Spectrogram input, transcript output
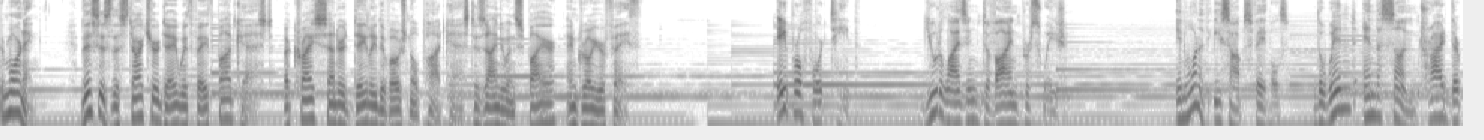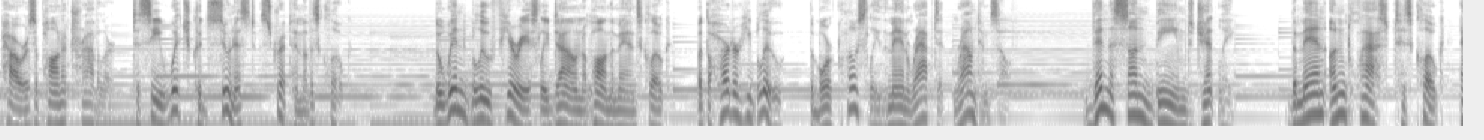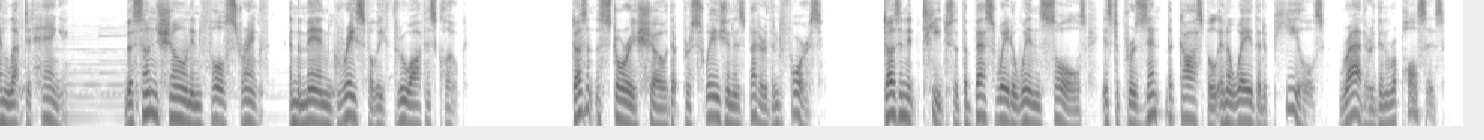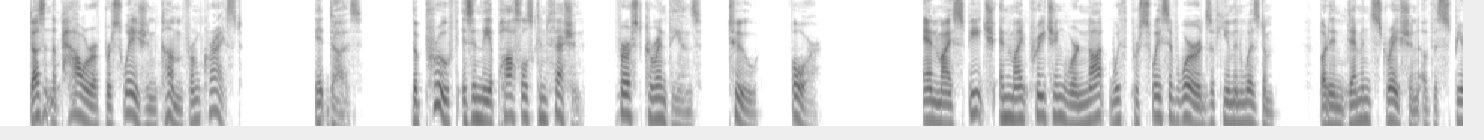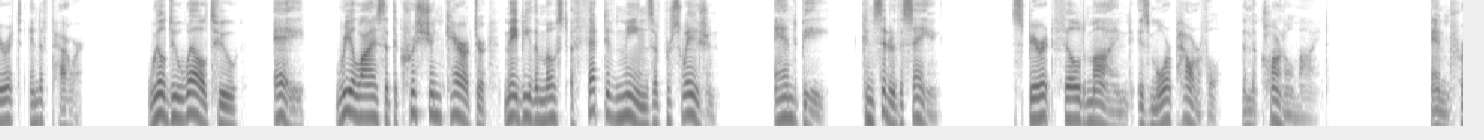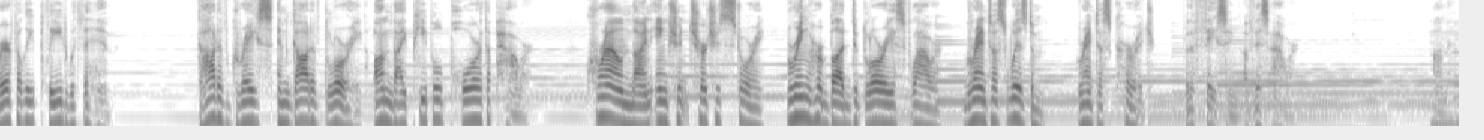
Good morning. This is the Start Your Day with Faith podcast, a Christ centered daily devotional podcast designed to inspire and grow your faith. April 14th Utilizing Divine Persuasion. In one of Aesop's fables, the wind and the sun tried their powers upon a traveler to see which could soonest strip him of his cloak. The wind blew furiously down upon the man's cloak, but the harder he blew, the more closely the man wrapped it round himself. Then the sun beamed gently. The man unclasped his cloak and left it hanging. The sun shone in full strength, and the man gracefully threw off his cloak. Doesn't the story show that persuasion is better than force? Doesn't it teach that the best way to win souls is to present the gospel in a way that appeals rather than repulses? Doesn't the power of persuasion come from Christ? It does. The proof is in the Apostles' Confession, 1 Corinthians 2 4. And my speech and my preaching were not with persuasive words of human wisdom, but in demonstration of the Spirit and of power. We'll do well to A. Realize that the Christian character may be the most effective means of persuasion and B. Consider the saying Spirit filled mind is more powerful than the carnal mind. And prayerfully plead with the hymn God of grace and God of glory, on thy people pour the power. Crown thine ancient church's story, bring her bud to glorious flower. Grant us wisdom, grant us courage for the facing of this hour. Amen.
